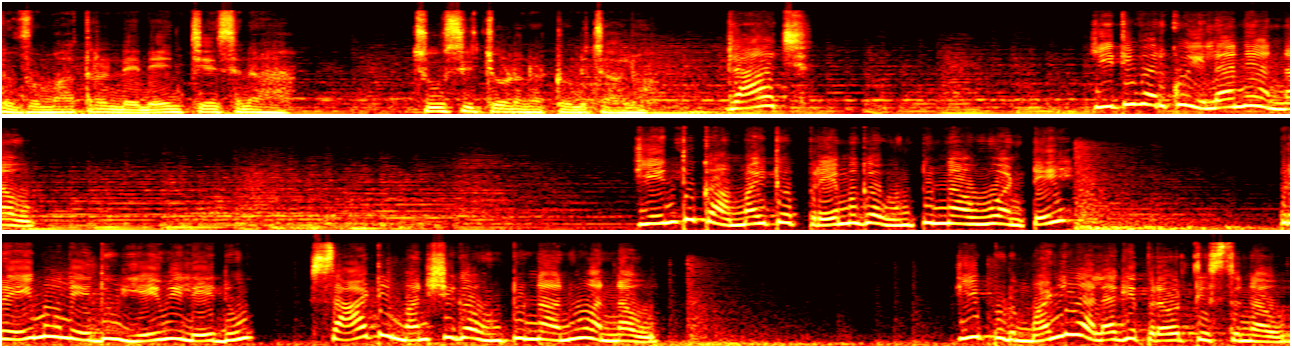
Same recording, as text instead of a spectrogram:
నువ్వు మాత్రం నేనేం చేసినా చూసి చూడనట్టుండి చాలు. రాజ్ ఇది వరకు ఇలానే అన్నావు. ఎందుకు అమ్మాయితో ప్రేమగా ఉంటున్నావు అంటే ప్రేమ లేదు ఏమీ లేదు సాటి మనిషిగా ఉంటున్నాను అన్నావు. ఇప్పుడు మళ్ళీ అలాగే ప్రవర్తిస్తున్నావు.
